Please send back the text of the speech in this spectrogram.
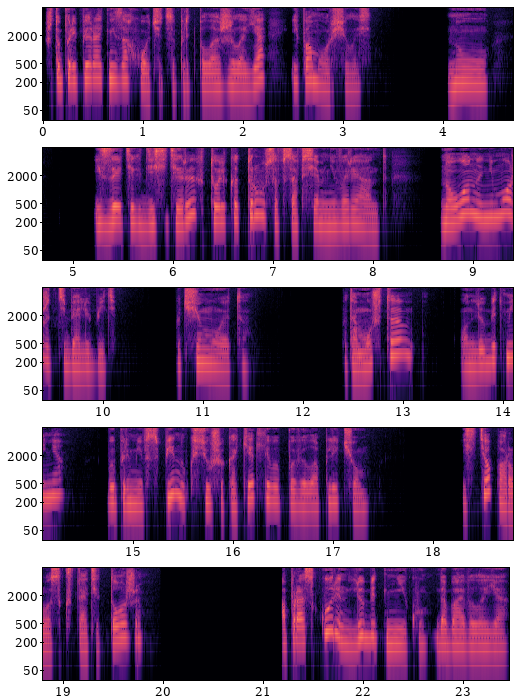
что припирать не захочется, предположила я и поморщилась. Ну, из этих десятерых только трусов совсем не вариант. Но он и не может тебя любить. Почему это? Потому что он любит меня. Выпрямив спину, Ксюша кокетливо повела плечом. И Степа рос, кстати, тоже. А Проскурин любит Нику, добавила я.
